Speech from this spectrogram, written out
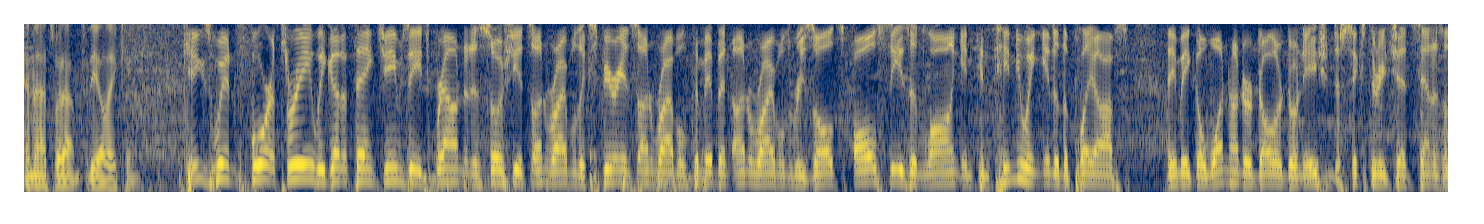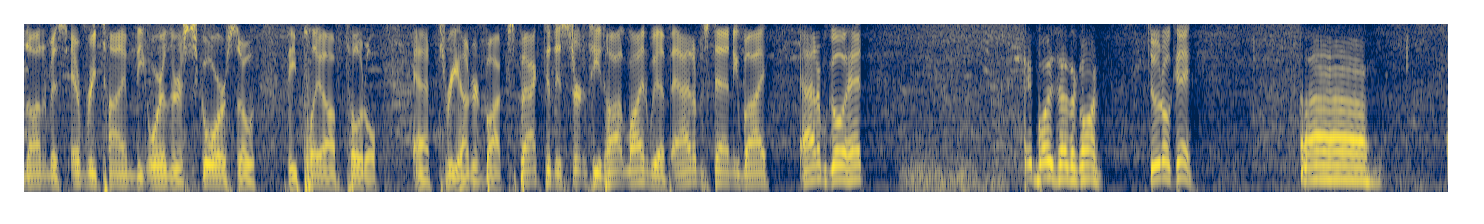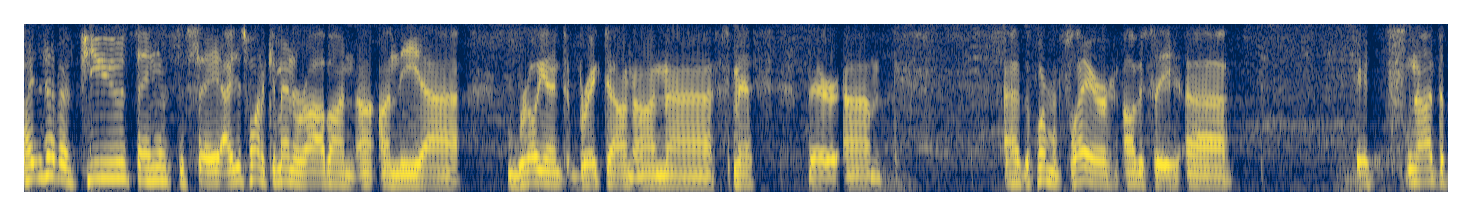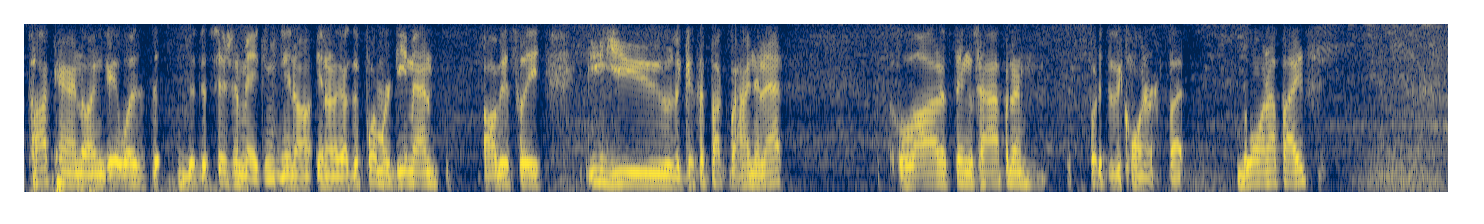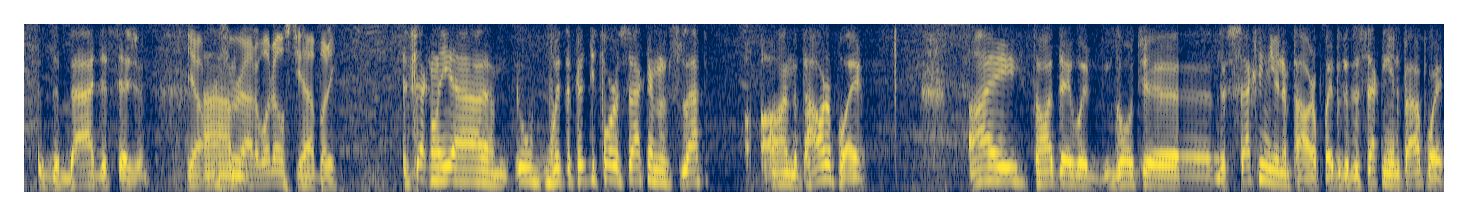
and that's what happened for the LA Kings. Kings win 4-3. We got to thank James H. Brown and Associates. Unrivaled experience, unrivaled commitment, unrivaled results all season long and continuing into the playoffs. They make a $100 donation to 630 Ched Santa's Anonymous every time the Oilers score. So the playoff total at 300 bucks. Back to the CertainTeed Hotline. We have Adam standing by. Adam, go ahead. Hey, boys, how's it going? Doing okay. Uh, I just have a few things to say. I just want to commend Rob on uh, on the uh, brilliant breakdown on uh, Smith there. Um, as a former player, obviously, uh, it's not the puck handling; it was the, the decision making. You know, you know, as a former D-man, obviously, you get the puck behind the net. A lot of things happening. Put it to the corner, but going up ice is a bad decision. Yeah, for Um, sure, Adam. What else do you have, buddy? Secondly, um, with the 54 seconds left on the power play, I thought they would go to the second unit power play because the second unit power play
